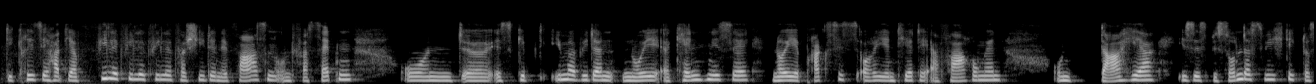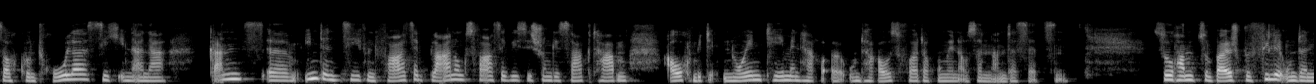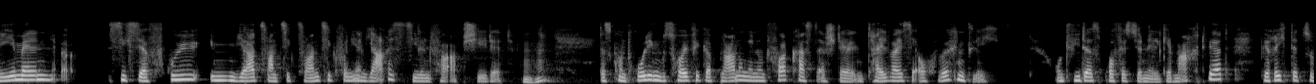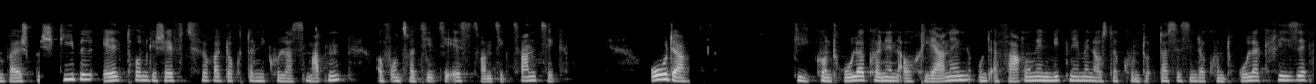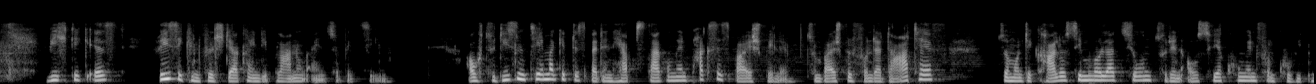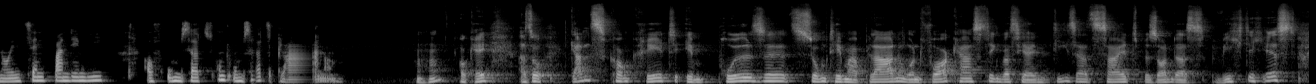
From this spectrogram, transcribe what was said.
die Krise hat ja viele, viele, viele verschiedene Phasen und Facetten. Und äh, es gibt immer wieder neue Erkenntnisse, neue praxisorientierte Erfahrungen. Und daher ist es besonders wichtig, dass auch Controller sich in einer ganz äh, intensiven Phase, Planungsphase, wie Sie schon gesagt haben, auch mit neuen Themen her äh, und Herausforderungen auseinandersetzen. So haben zum Beispiel viele Unternehmen äh, sich sehr früh im Jahr 2020 von ihren Jahreszielen verabschiedet. Mhm. Das Controlling muss häufiger Planungen und Forecast erstellen, teilweise auch wöchentlich. Und wie das professionell gemacht wird, berichtet zum Beispiel Stiebel Eltron Geschäftsführer Dr. Nikolas Matten auf unserer CCS 2020. Oder die Controller können auch lernen und Erfahrungen mitnehmen, aus der, dass es in der Controllerkrise wichtig ist, Risiken viel stärker in die Planung einzubeziehen. Auch zu diesem Thema gibt es bei den Herbsttagungen Praxisbeispiele, zum Beispiel von der DATEV zur Monte Carlo Simulation zu den Auswirkungen von Covid-19-Pandemie auf Umsatz und Umsatzplanung. Mhm, okay, also ganz konkrete Impulse zum Thema Planung und Forecasting, was ja in dieser Zeit besonders wichtig ist.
